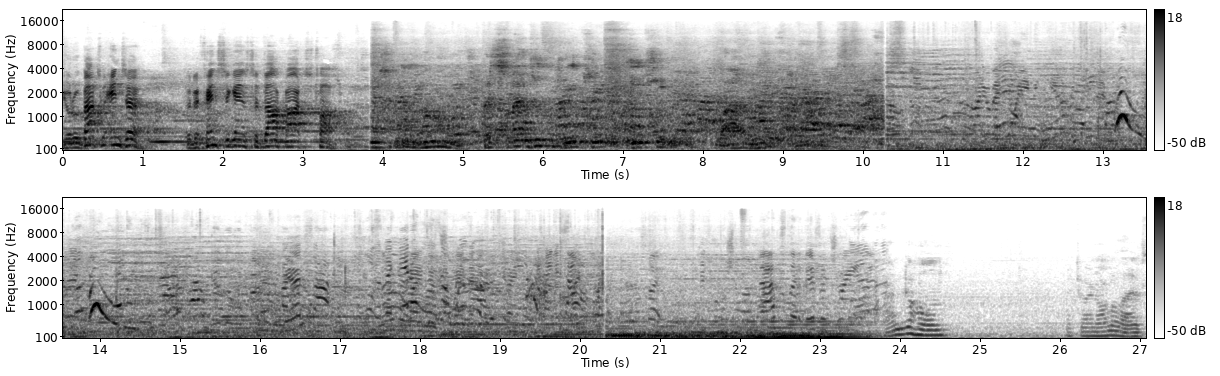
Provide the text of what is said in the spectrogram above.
You're about to enter the Defense Against the Dark Arts classroom. Time to go home. Back to our normal lives.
